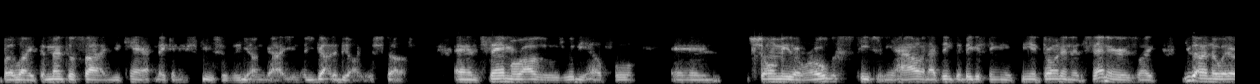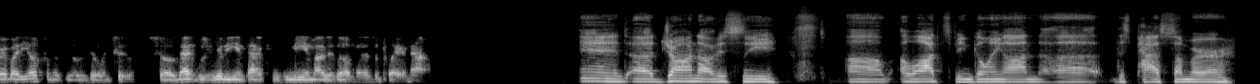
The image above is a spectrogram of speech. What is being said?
but like the mental side you can't make an excuse as a young guy you know you got to be on your stuff. And sam Marrazzo was really helpful and showing me the ropes teaching me how and i think the biggest thing is being thrown in the center is like you got to know what everybody else on the field is doing too so that was really impactful for me and my development as a player now and uh, john obviously um, a lot's been going on uh, this past summer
